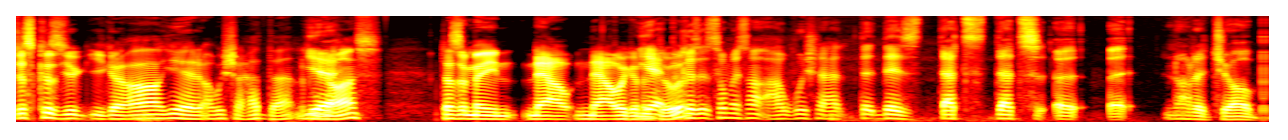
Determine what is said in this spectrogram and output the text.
Just because you you go, oh yeah, I wish I had that. It'd Yeah. be nice. Doesn't mean now now we're going to do it. yeah, do because it. it's almost like I wish I had. th- There's that's that's a, a, not a job.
